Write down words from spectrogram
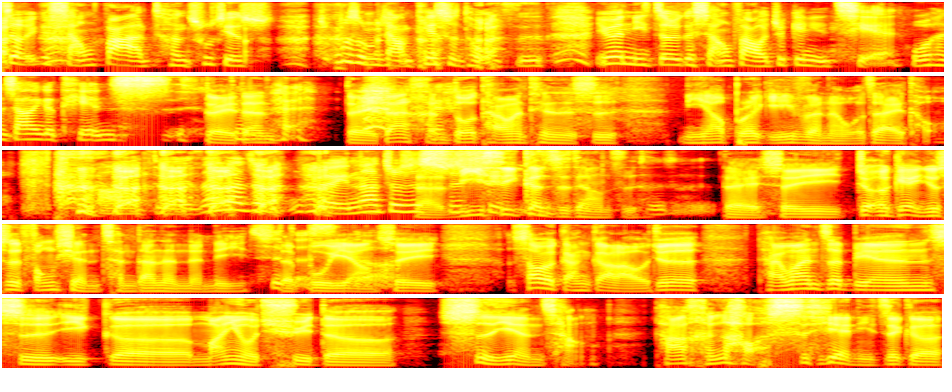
只有一个想法，很出奇。为什么讲天使投资？因为你只有一个想法，我就给你钱，我很像一个天使。对，但对，但很多台湾天使是你要 break even 了，我再来投。哦，对，那那就对，那就是 VC 更是这样子。对，所以就 again 就是风险承担的能力的不一样，所以稍微尴尬了。我觉得台湾这边是一个呃蛮有趣的试验场，它很好试验你这个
